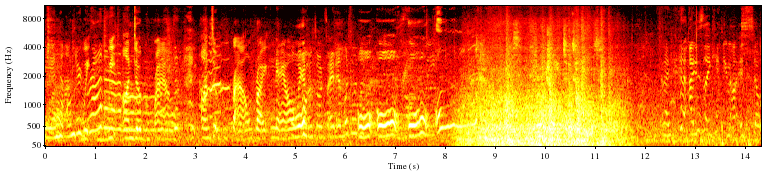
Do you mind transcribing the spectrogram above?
We in the We underground. we underground, underground right now. Oh my god, I'm so excited. Look, look. Oh oh oh oh. And I, I just like kid you not. It's so.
